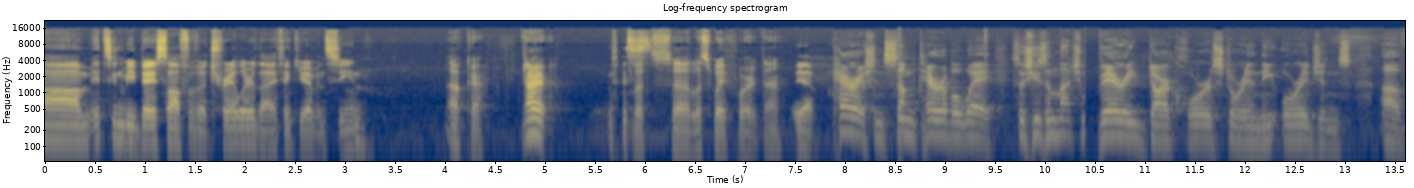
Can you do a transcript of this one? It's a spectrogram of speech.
Um, it's going to be based off of a trailer that I think you haven't seen. okay all right let's uh let's wait for it then yeah. perish in some terrible way. So she's a much very dark horror story in the origins of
